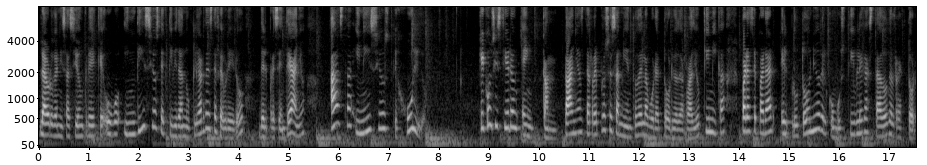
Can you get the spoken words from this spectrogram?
La organización cree que hubo indicios de actividad nuclear desde febrero del presente año hasta inicios de julio, que consistieron en campañas de reprocesamiento del laboratorio de radioquímica para separar el plutonio del combustible gastado del reactor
